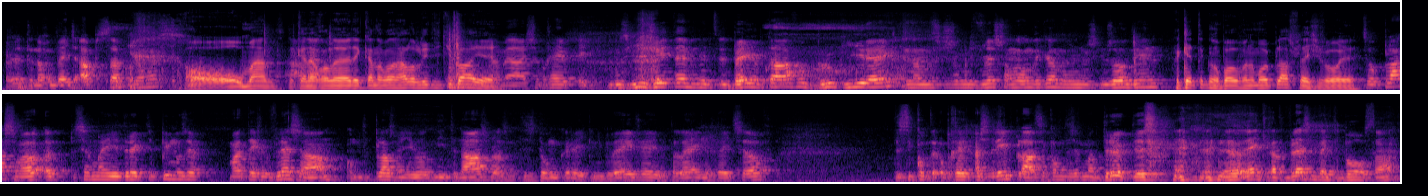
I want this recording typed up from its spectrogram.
Bent er nog een beetje appelsap, jongens? Oh man, er kan, nog wel, uh, kan nog wel een half litertje bij je. Ja, maar ja, als je op een gegeven moment, ik moest hier zitten met het been op tafel, broek hierheen. En dan is er zo met die fles aan de onderkant, en dan moest ik hem zo doen. Ik heb ook nog boven een mooi plasflesje voor je. Zo plassen, maar uh, zeg maar, je drukt je piemel zeg maar tegen de fles aan om te plassen, want je wilt niet ernaast plassen, het is donker, je kan niet bewegen, je bent alleen, je weet zelf. Dus die komt er op een gegeven moment, als je erin plaatst, dan komt er zeg maar druk, dus in één keer gaat de fles een beetje bol staan.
